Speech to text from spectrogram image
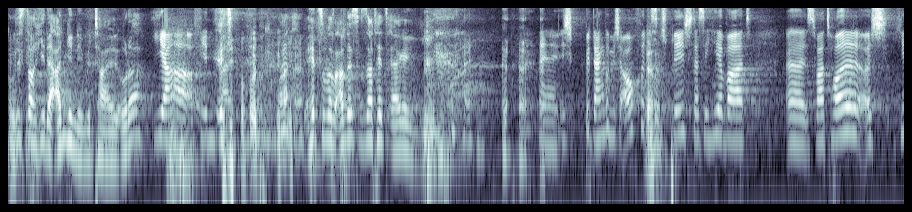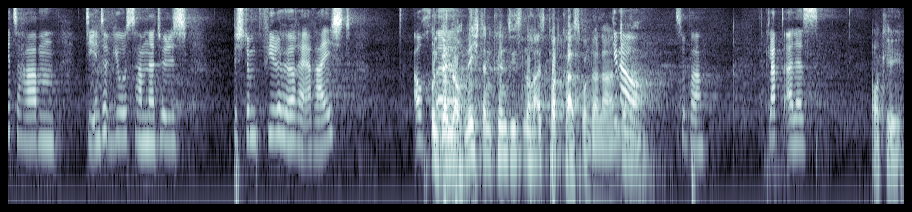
Das ist doch hier der angenehme Teil, oder? Ja, auf jeden Fall. Hättest du was anderes gesagt, hätte es Ärger gegeben. Ich bedanke mich auch für das Ja. Gespräch, dass ihr hier wart. Äh, es war toll, euch hier zu haben. Die Interviews haben natürlich bestimmt viele Hörer erreicht. Auch, Und wenn äh, noch nicht, dann können Sie es noch als Podcast runterladen. Genau. Genau. Super. Klappt alles. Okay.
